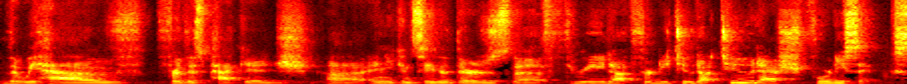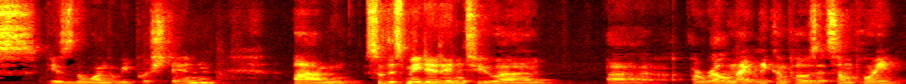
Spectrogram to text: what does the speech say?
that we have for this package. Uh, and you can see that there's the 3.32.2-46 is the one that we pushed in. Um, so this made it into a, a, a RHEL nightly compose at some point,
